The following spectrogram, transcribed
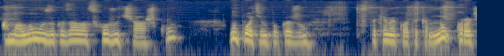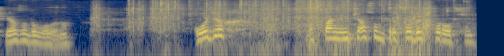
А малому заказала схожу чашку. Ну, потім покажу. З такими котиками. Ну, коротше, я задоволена. Одяг останнім часом приходить хороший.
